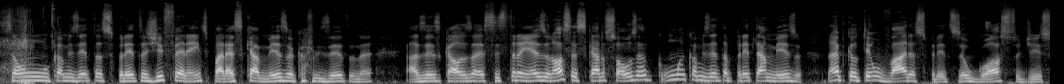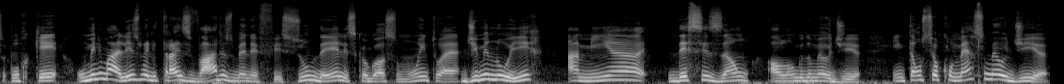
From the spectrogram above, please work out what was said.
são camisetas pretas diferentes, parece que é a mesma camiseta, né? Às vezes causa essa estranheza. Nossa, esse cara só usa uma camiseta preta, é a mesma. Não é porque eu tenho várias pretas, eu gosto disso, porque o minimalismo ele traz vários benefícios. Um deles que eu gosto muito é diminuir a minha decisão ao longo do meu dia. Então, se eu começo o meu dia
